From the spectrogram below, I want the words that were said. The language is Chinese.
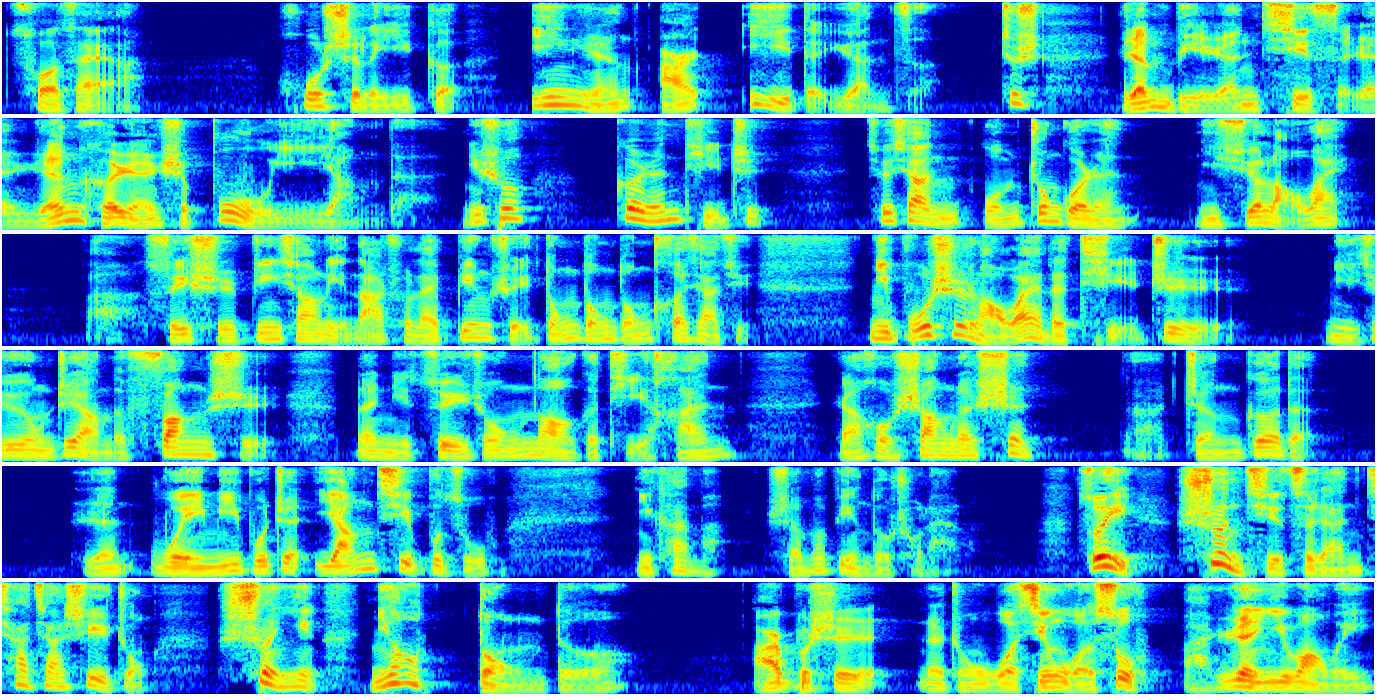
错在啊，忽视了一个因人而异的原则，就是。人比人气死人，人和人是不一样的。你说个人体质，就像我们中国人，你学老外啊，随时冰箱里拿出来冰水，咚咚咚喝下去。你不是老外的体质，你就用这样的方式，那你最终闹个体寒，然后伤了肾啊，整个的人萎靡不振，阳气不足。你看吧，什么病都出来了。所以顺其自然，恰恰是一种。顺应，你要懂得，而不是那种我行我素啊，任意妄为。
